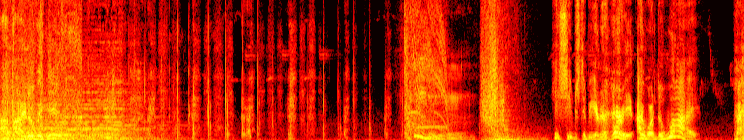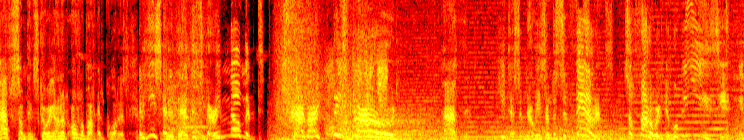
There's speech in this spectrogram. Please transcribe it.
I'll hide over here. Seems to be in a hurry. I wonder why. Perhaps something's going on at Autobot headquarters, and he's headed there at this very moment. Sky-Byte, explode! Perfect. He doesn't know he's under surveillance, so following him will be easy.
